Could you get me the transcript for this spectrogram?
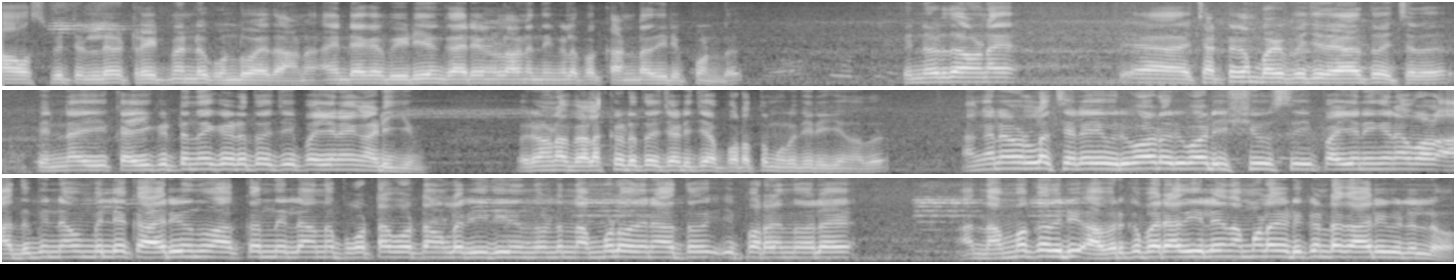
ഹോസ്പിറ്റലിൽ ട്രീറ്റ്മെന്റ് കൊണ്ടുപോയതാണ്. അതിന്റെയൊക്കെ വീഡിയോയും കാര്യങ്ങളാണ് നിങ്ങളിപ്പോൾ കണ്ടതിരിപ്പുണ്ട് പിന്നെ ഒരു തവണ ചട്ടുകം പഴുപ്പിച്ച് ദേഹത്ത് വെച്ചത്. പിന്നെ ഈ കൈ കിട്ടുന്നതൊക്കെ എടുത്ത് വെച്ച് ഈ പയ്യനെ അടിക്കും. ഒരു തവണ വിളക്കെടുത്ത് വെച്ച് അടിച്ചാൽ പുറത്ത് മുറിഞ്ഞിരിക്കുന്നത്. അങ്ങനെയുള്ള ചില ഒരുപാട് ഒരുപാട് ഇഷ്യൂസ് ഈ പയ്യനിങ്ങനെ അത് പിന്നെ വലിയ കാര്യമൊന്നും ആക്കുന്നില്ല എന്ന് പോട്ട പോട്ട എന്നുള്ള രീതിയിൽ നിന്നുകൊണ്ട് നമ്മളും അതിനകത്ത് ഈ പറയുന്ന പോലെ നമുക്കത് അവർക്ക് പരാതിയില്ലേ നമ്മളെ എടുക്കേണ്ട കാര്യമില്ലല്ലോ.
